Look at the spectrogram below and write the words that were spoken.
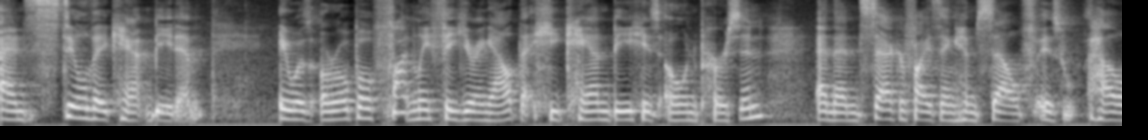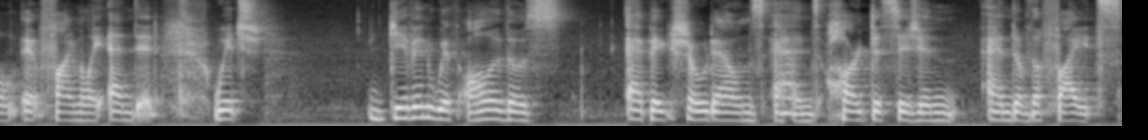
and still they can't beat him. It was Oropo finally figuring out that he can be his own person, and then sacrificing himself is how it finally ended. Which, given with all of those epic showdowns and hard decision end of the fights,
